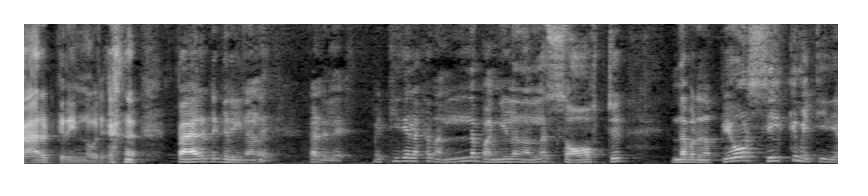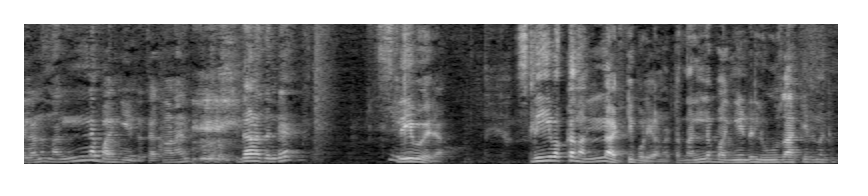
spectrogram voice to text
പാരറ്റ് ഗ്രീൻ എന്ന് പറയുക പാരറ്റ് ഗ്രീൻ ആണ്. കണ്ടില്ലേ? മെറ്റീരിയൽ ഒക്കെ നല്ല ഭംഗിയുള്ള നല്ല സോഫ്റ്റ് എന്താ പറയുക പ്യുവർ സിൽക്ക് മെറ്റീരിയലാണ് നല്ല ഭംഗിയുണ്ട് കാണാൻ. ഇതാണ് ഇതിന്റെ സ്ലീവ് വരിക. സ്ലീവൊക്കെ നല്ല അടിപൊളിയാണ് കേട്ടോ. നല്ല ഭംഗിയുണ്ട്. ലൂസ് ആക്കിയിട്ട് നിങ്ങൾക്ക്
